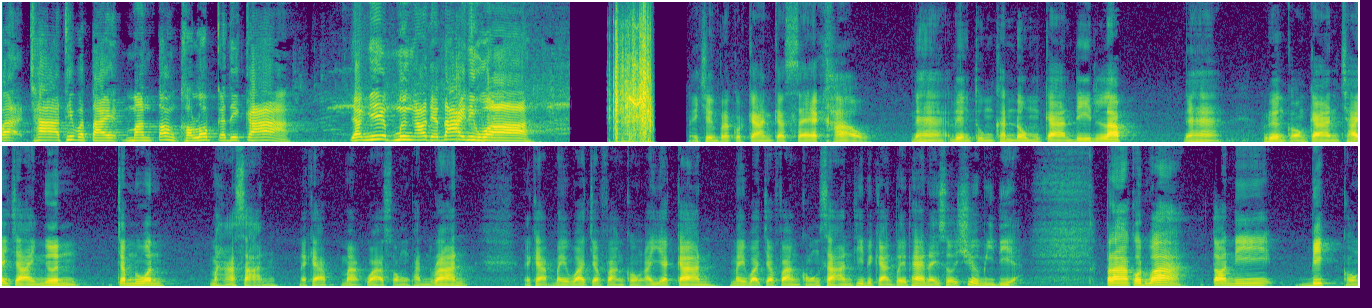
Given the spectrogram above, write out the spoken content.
ประชาธิปไตยมันต้องเคารพกติกา อย่างนี้มึงเอาแต่ได้นี่หว่า ในเชิงปรากฏการณ์กระแสข่าวนะฮะเรื่องถุงขนมการดีลลับนะฮะเรื่องของการใช้จ่ายเงินจำนวนมหาศาลนะครับมากกว่า 2,000ล้านนะครับไม่ว่าจะฝั่งของอายการ ไม่ว่าจะฝั่งของศาลที่มีการเผยแพร่ในโซเชียลมีเดียปรากฏว่าตอนนี้ บิ๊กของ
